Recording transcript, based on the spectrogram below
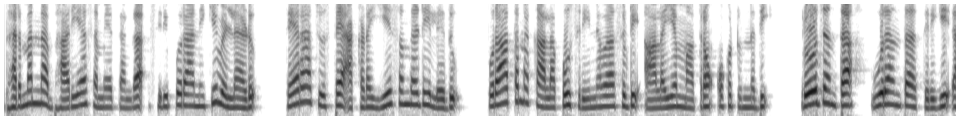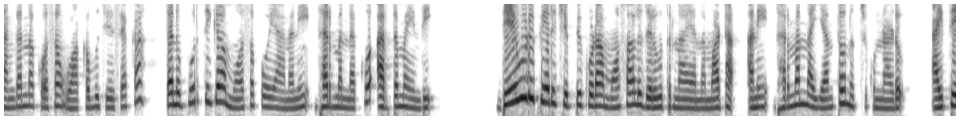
ధర్మన్న భార్యా సమేతంగా సిరిపురానికి వెళ్ళాడు. తేరా చూస్తే అక్కడ ఏ సందడి లేదు. పురాతన కాలపు శ్రీనివాసుడి ఆలయం మాత్రం ఒకటున్నది. రోజంతా ఊరంతా తిరిగి రంగన్న కోసం వాకబు చేశాక తను పూర్తిగా మోసపోయానని ధర్మన్నకు అర్థమైంది. దేవుడి పేరు చెప్పి కూడా మోసాలు జరుగుతున్నాయన్నమాట అని ధర్మన్న ఎంతో నొచ్చుకున్నాడు. అయితే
